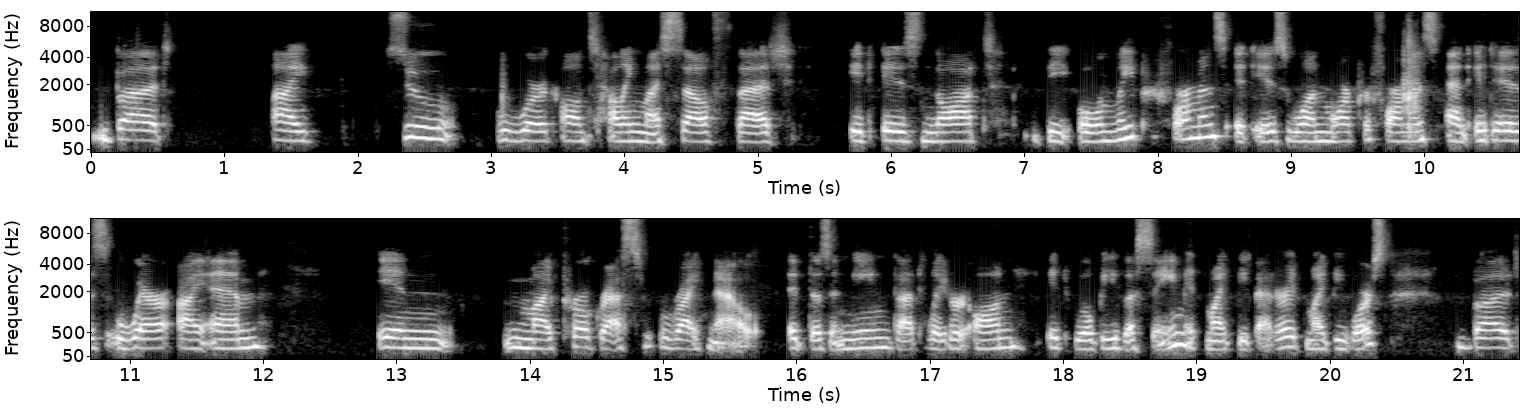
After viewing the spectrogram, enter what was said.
But I do work on telling myself that it is not the only performance. It is one more performance, and it is where I am in my progress right now. It doesn't mean that later on it will be the same. It might be better, it might be worse. But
